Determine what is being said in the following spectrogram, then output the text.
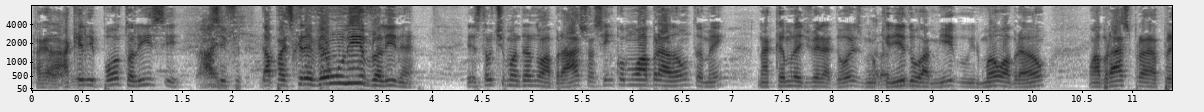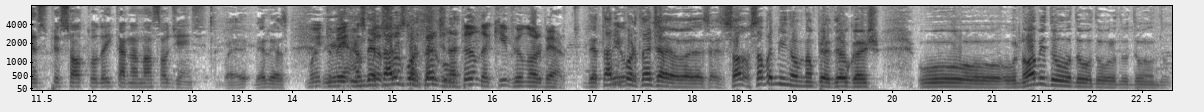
A- aquele ponto ali, se, se dá para escrever um livro ali, né? Eles estão te mandando um abraço, assim como o Abraão também, na Câmara de Vereadores, meu Maravilha. querido amigo, irmão Abraão. Um abraço para esse pessoal todo aí que tá na nossa audiência. Be- Beleza. Muito E- bem, e um as detalhe pessoas estão importante, né? perguntando aqui, viu, Norberto? Detalhe Eu- importante, eh, só, só para mim não, não perder o gancho. O, o nome do, do, do, do, do-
